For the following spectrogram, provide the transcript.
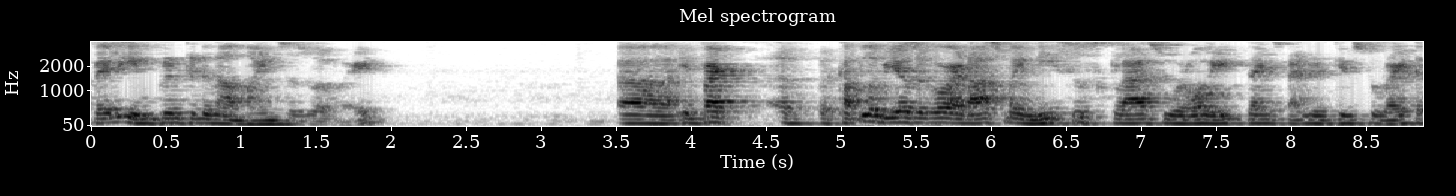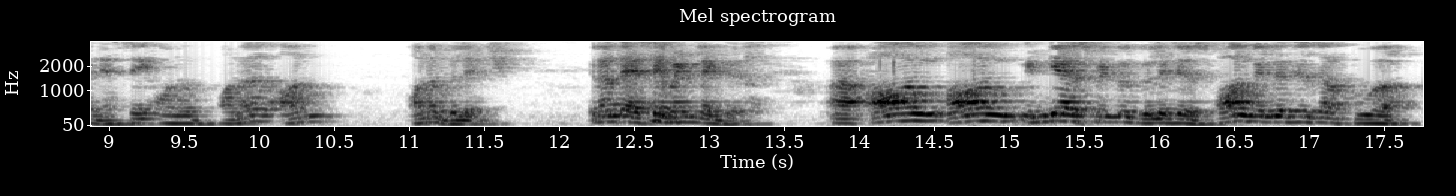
fairly imprinted in our minds as well right uh, in fact a, a, couple of years ago i'd asked my niece's class who are all 8th 9th standard kids to write an essay on a on a on on a village you know the essay went like this uh, all all India is filled with villages. All villages are poor.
